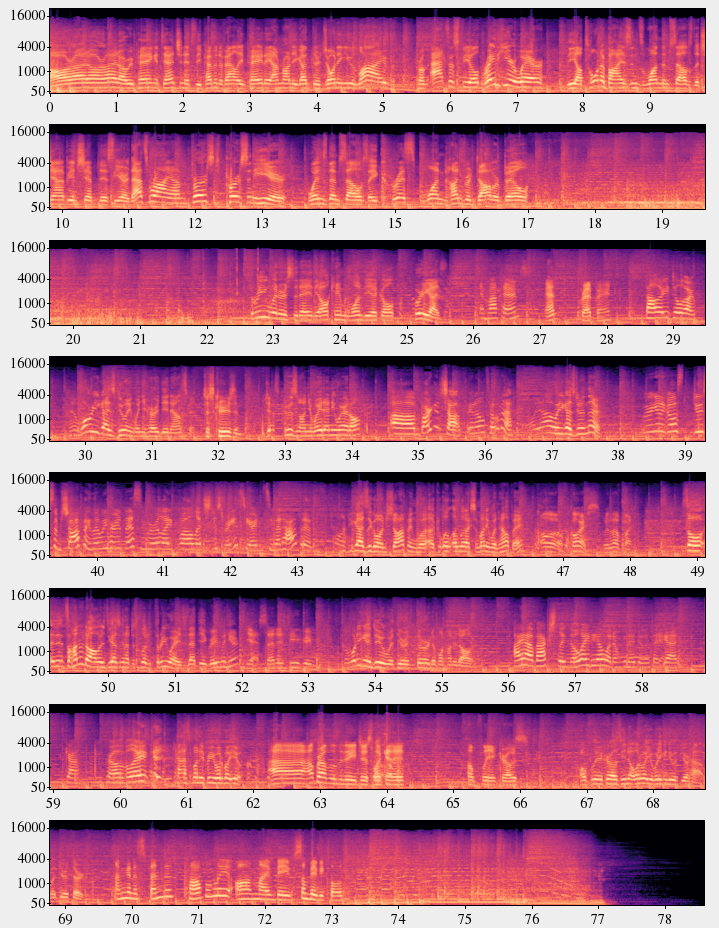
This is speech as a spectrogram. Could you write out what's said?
All right, all right. Are we paying attention? It's the Pembina Valley Payday. I'm Ronnie Gunther joining you live from Access Field, right here where the Altona Bisons won themselves the championship this year. That's where I am. First person here wins themselves a crisp $100 bill. Three winners today. They all came in one vehicle. Who are you guys? And my parents, And, Brad Parent. Valerie Delor. and what were you guys doing when you heard the announcement? Just cruising. Just cruising on your way to anywhere at all? Um, bargain shop in Altona. Oh yeah, what are you guys doing there? We were gonna go do some shopping, then we heard this, and we were like, well, let's just race here and see what happens. Well, if you guys are going shopping, well, a, little, a little extra money wouldn't help, eh? Oh, of course. We love money. So it's hundred dollars. You guys are gonna have to split it three ways. Is that the agreement here? Yes, that is the agreement. So what are you gonna do with your third of one hundred dollars? I have actually no idea what I'm gonna do with it yet. Gas money, probably. Cash money for you. What about you? Uh, I'll probably just look at it. Hopefully it grows. Hopefully it grows. You know. What about you? What are you gonna do with your hat? With your third? I'm gonna spend it probably on my babe, some baby clothes.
